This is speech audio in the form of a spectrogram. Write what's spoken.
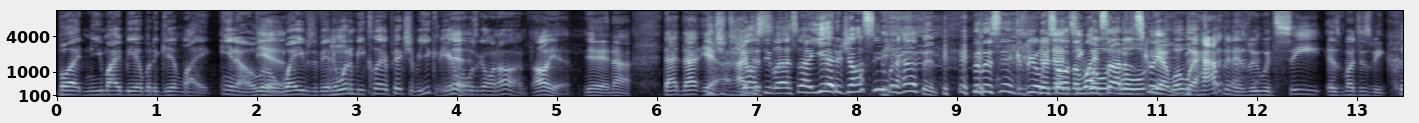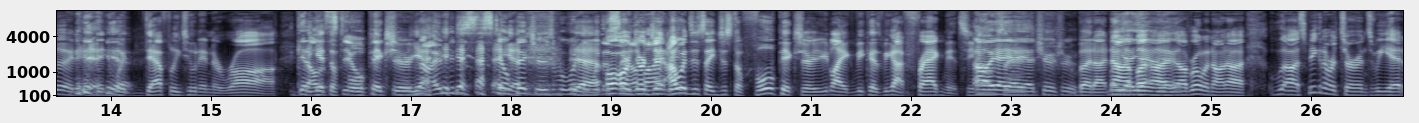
button, you might be able to get like you know little Yeah. Mm-hmm. waves of it. It wouldn't be clear picture, but you could hear Yeah. what was going on. Oh yeah, yeah, nah. That that yeah. Did, you, did I y'all just- see last night? Yeah, did y'all see what happened? but listen, because we only No, saw no, the right what- side of the screen. Yeah, what would happen is we would see as much as we could, and Yeah, then yeah. would definitely tune into Raw Get to all get the the full picture. pictures. No, Yeah, be just the still pictures with yeah. with the or, or sound ju- I would just say just a full picture, you like because we got fragments. You know Oh, yeah, yeah, yeah, true, true. But uh, But no, but uh, uh, rolling on. Uh, uh, speaking of returns, we had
